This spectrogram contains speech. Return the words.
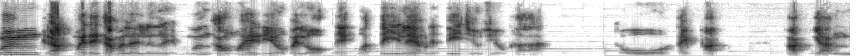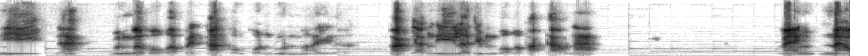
มึงกลับไม่ได้ทำอะไรเลย มึงเอาไม้เดียวไปหลอกเด็กว่าตีแล้วเนี่ยตีเฉียวเฉียวขาโถไอ้พักพักอย่างนี้นะ มึงมาบอกว่าเป็นพักของคนรุ่นใหม่เหรอพักอย่างนี้เหรอที่มึงบอกว่าพักก้าวหน้า แม่งเน่า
